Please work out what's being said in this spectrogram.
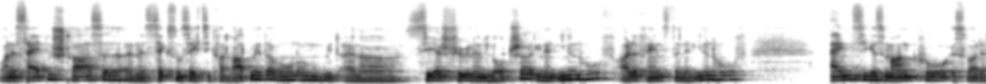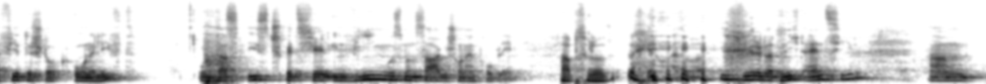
War eine Seitenstraße, eine 66 Quadratmeter Wohnung mit einer sehr schönen Loggia in den Innenhof, alle Fenster in den Innenhof. Einziges Manko, es war der vierte Stock ohne Lift. Und das ist speziell in Wien, muss man sagen, schon ein Problem. Absolut. Genau, also ich würde dort nicht einziehen. Ähm,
